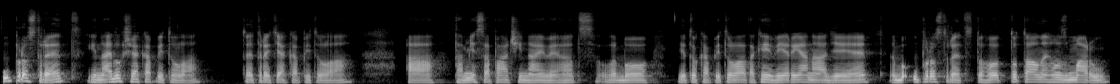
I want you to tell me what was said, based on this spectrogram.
uprostred je najdlhšia kapitola, to je tretia kapitola, a tam mne sa páči najviac, lebo je to kapitola takej viery a nádeje, lebo uprostred toho totálneho zmaru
